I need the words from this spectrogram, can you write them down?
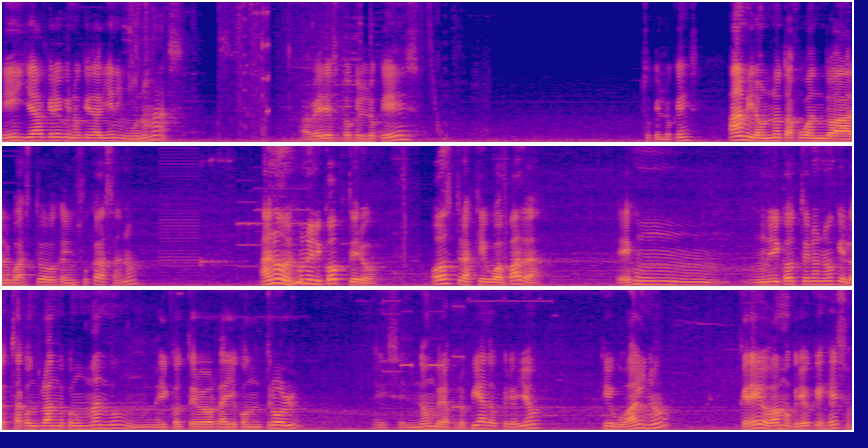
Y ya creo que no quedaría ninguno más. A ver esto qué es lo que es. ¿Esto qué es lo que es? Ah, mira, un nota jugando al Watch Dogs en su casa, ¿no? Ah, no, es un helicóptero. Ostras, qué guapada. Es un, un helicóptero, ¿no? Que lo está controlando con un mando. Un helicóptero radio control. Es el nombre apropiado, creo yo. Qué guay, ¿no? Creo, vamos, creo que es eso.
